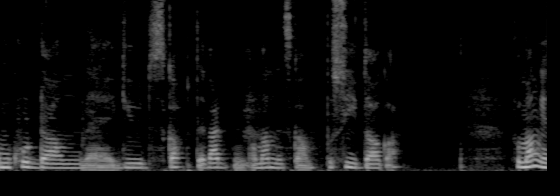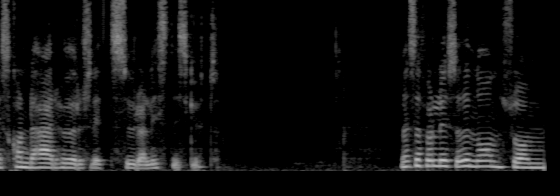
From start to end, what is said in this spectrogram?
om hvordan eh, Gud skapte verden og menneskene på syv dager. For mange kan det her høres litt surrealistisk ut. Men selvfølgelig så er det noen som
